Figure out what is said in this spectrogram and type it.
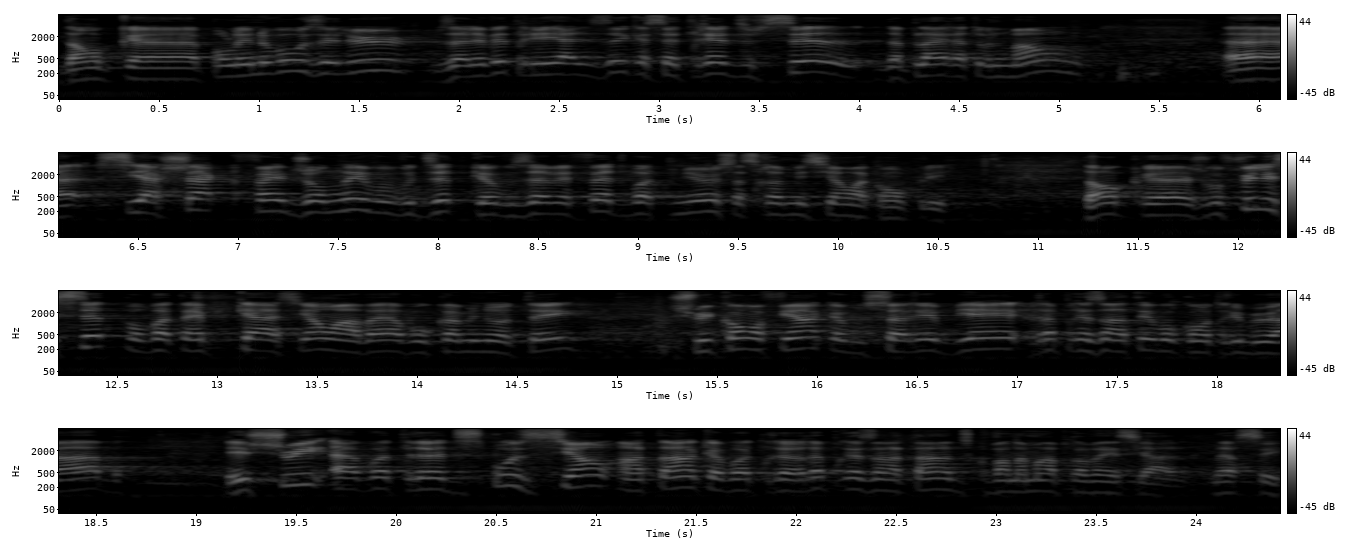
Donc, euh, pour les nouveaux élus, vous allez vite réaliser que c'est très difficile de plaire à tout le monde. Euh, si à chaque fin de journée, vous vous dites que vous avez fait de votre mieux, ce sera mission accomplie. Donc, je vous félicite pour votre implication envers vos communautés. Je suis confiant que vous saurez bien représenter vos contribuables et je suis à votre disposition en tant que votre représentant du gouvernement provincial. Merci.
